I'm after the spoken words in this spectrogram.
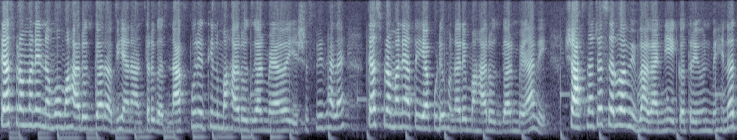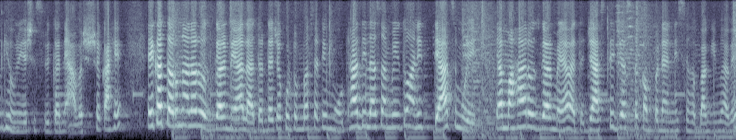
त्याचप्रमाणे नमो महारोजगार अभियानांतर्गत नागपूर येथील महारोजगार मेळावा यशस्वी झालाय. त्याचप्रमाणे आता यापुढे होणारे महारोजगार मेळावे शासनाच्या सर्व विभागांनी एकत्र येऊन मेहनत घेऊन यशस्वी करणे आवश्यक आहे. एका तरुणाला रोजगार मिळाला तर त्याच्या कुटुंबासाठी मोठा दिलासा मिळतो आणि त्याचमुळे या महारोजगार मेळाव्यात जास्तीत जास्त कंपन्यांनी सहभागी व्हावे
